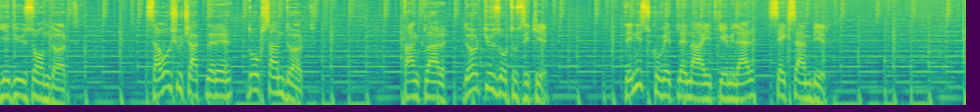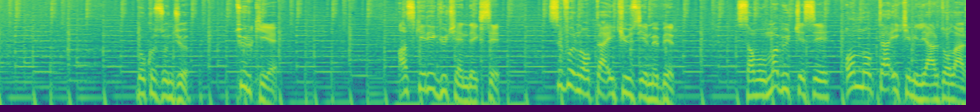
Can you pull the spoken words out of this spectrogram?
714. Savaş uçakları 94. Tanklar 432. Deniz kuvvetlerine ait gemiler 81. 9. Türkiye Askeri güç endeksi 0.221 Savunma bütçesi 10.2 milyar dolar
